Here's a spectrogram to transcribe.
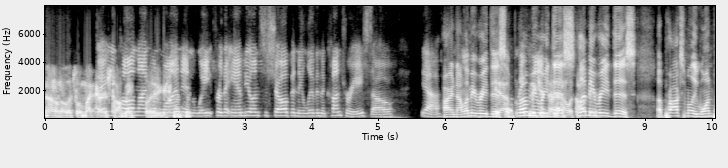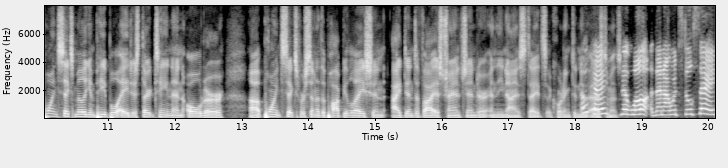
I don't know. That's what my parents taught me. call 911 Like, and wait for the ambulance to show up, and they live in the country, so yeah. All right, now let me read this. Yeah, Uh, let me read have a this. Let me read this. Approximately 1.6 million people ages 13 and older, uh, 0.6% of the population identify as transgender in the United States, according to new okay, estimates. then- well, then I would still say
